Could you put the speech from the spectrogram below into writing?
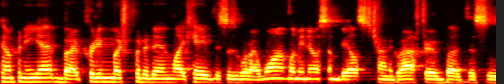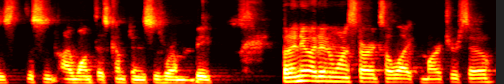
company yet, but I pretty much put it in like, hey, this is what I want. Let me know if somebody else is trying to go after it, but this is this is I want this company. This is where I'm going to be. But I knew I didn't want to start till like March or so.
